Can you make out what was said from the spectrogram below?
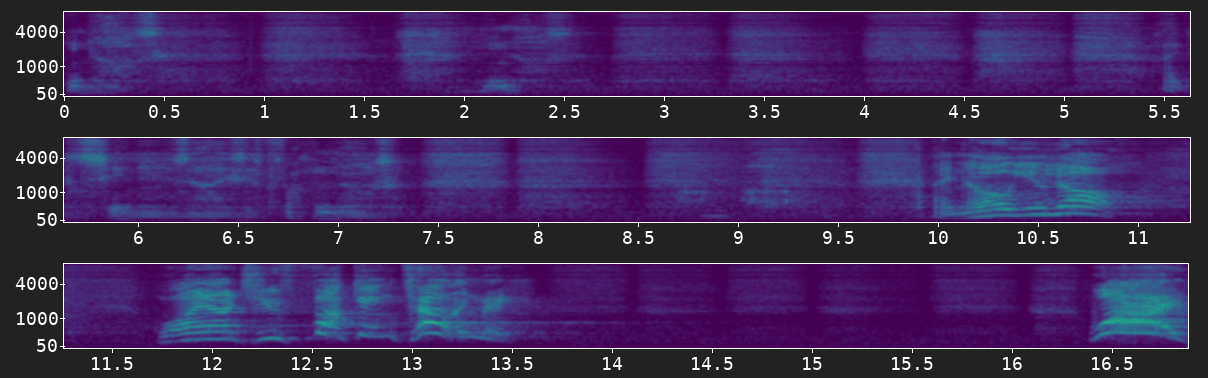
He knows. He knows. I can see it in his eyes. He fucking knows. I know you know. Why aren't you fucking telling me? Why?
